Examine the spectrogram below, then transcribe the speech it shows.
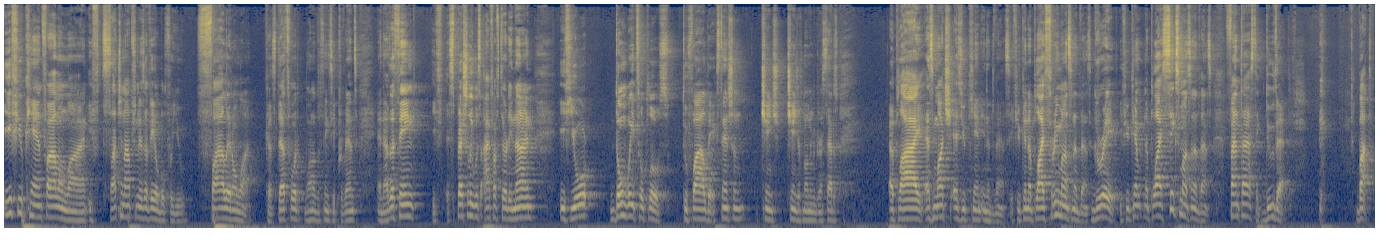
if you can file online, if such an option is available for you, file it online because that's what one of the things it prevents. Another thing, if especially with I-539, if you're don't wait so close to file the extension change change of non-immigrant status. Apply as much as you can in advance. If you can apply three months in advance great. If you can apply six months in advance fantastic do that. But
